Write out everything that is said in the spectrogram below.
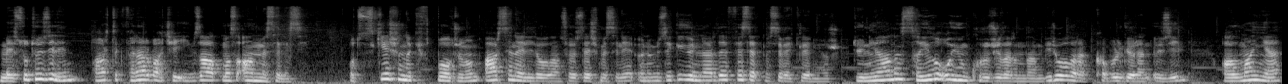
Mesut Özil'in artık Fenerbahçe'ye imza atması an meselesi. 32 yaşındaki futbolcunun Arsenal ile olan sözleşmesini önümüzdeki günlerde feshetmesi bekleniyor. Dünyanın sayılı oyun kurucularından biri olarak kabul gören Özil, Almanya,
